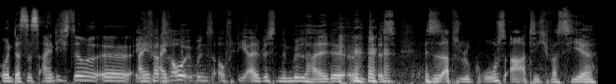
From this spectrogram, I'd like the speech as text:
Und das ist eigentlich so äh, Ich ein, ein, vertraue übrigens auf die allwissende Müllhalde und es, es ist absolut großartig, was hier,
